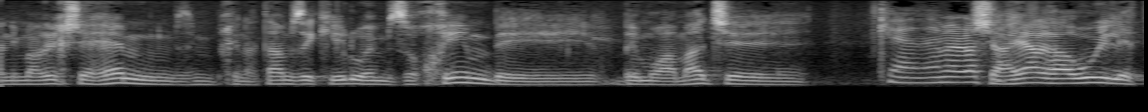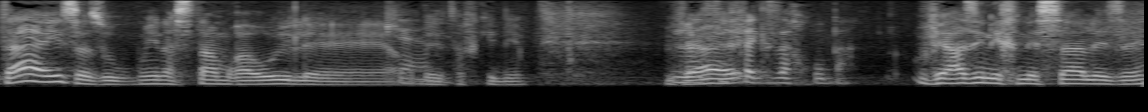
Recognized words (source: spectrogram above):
אני מעריך שהם, זה, מבחינתם זה כאילו הם זוכים ב, במועמד ש, כן, הם ללא שהיה ספק, ראוי לטיס, אז הוא מן הסתם ראוי להרבה כן. תפקידים. ללא וה- ספק זכו בה. ואז היא נכנסה לזה,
